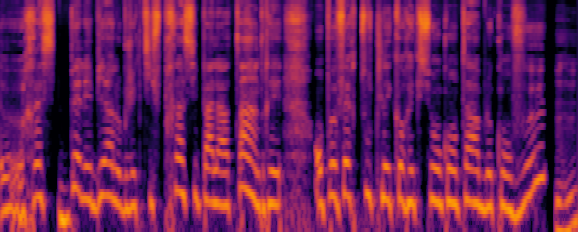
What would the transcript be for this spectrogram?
euh, reste bel et bien l'objectif principal à atteindre et on peut faire toutes les corrections comptables qu'on veut, -hmm.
